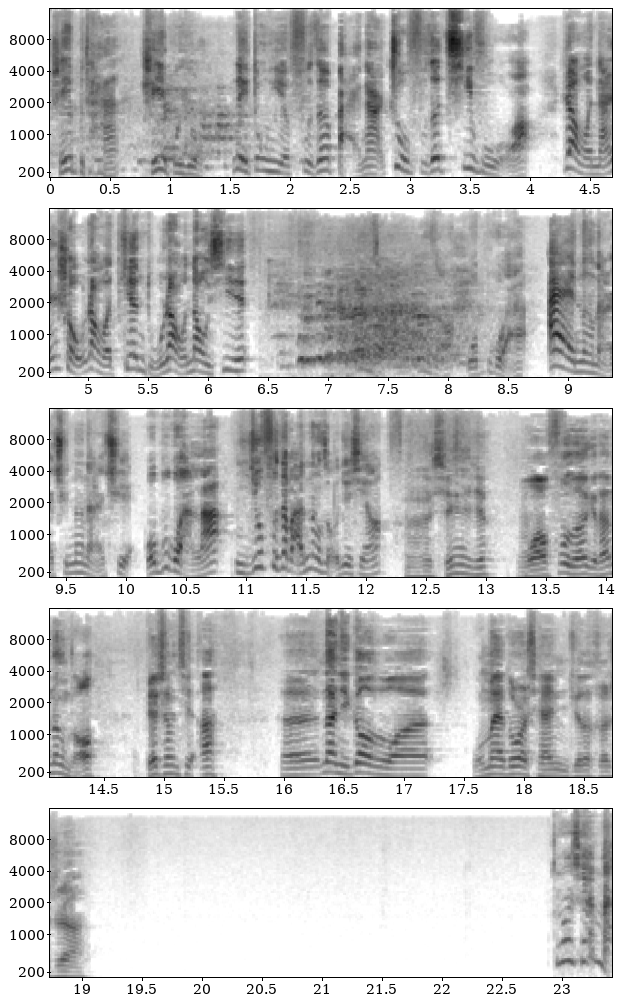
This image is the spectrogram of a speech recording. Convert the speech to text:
谁也不谈，谁也不用，那东西负责摆那儿，就负责欺负我，让我难受，让我添堵，让我闹心。弄走，弄走，我不管，爱弄哪儿去弄哪儿去，我不管了，你就负责把它弄走就行。嗯，行行行，我负责给他弄走，别生气啊。呃，那你告诉我，我卖多少钱？你觉得合适啊？多少钱买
